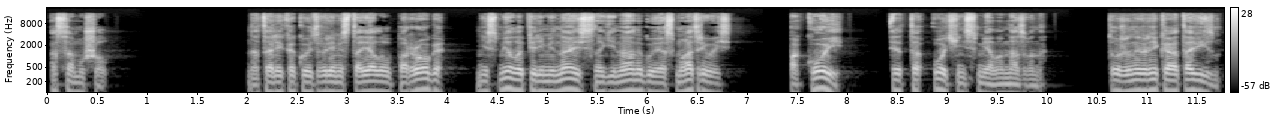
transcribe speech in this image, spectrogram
а сам ушел. Наталья какое-то время стояла у порога, не смело переминаясь с ноги на ногу и осматриваясь. Покой — это очень смело названо. Тоже наверняка атовизм.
